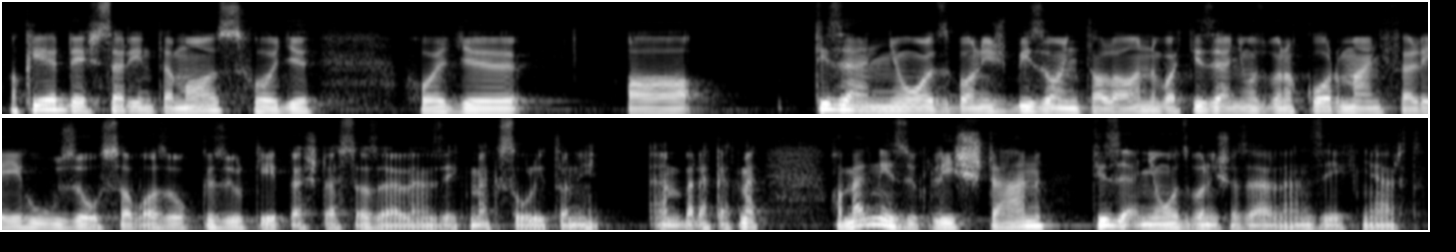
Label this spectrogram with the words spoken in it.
A kérdés szerintem az, hogy, hogy a 18-ban is bizonytalan, vagy 18-ban a kormány felé húzó szavazók közül képes lesz az ellenzék megszólítani embereket. Mert ha megnézzük listán, 18-ban is az ellenzék nyert.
